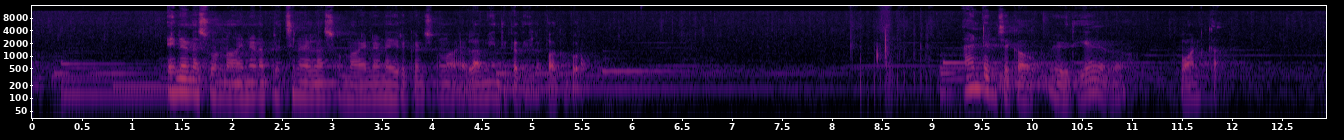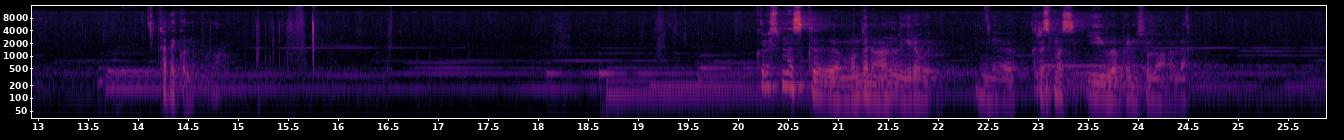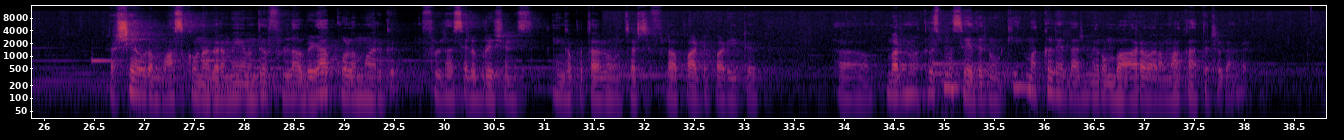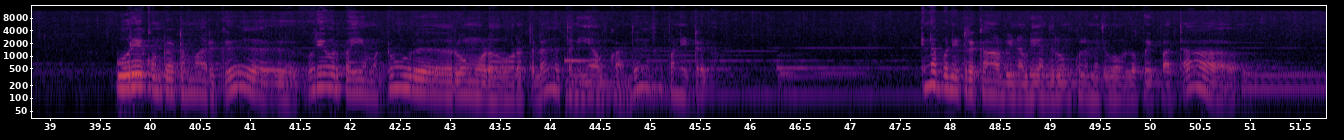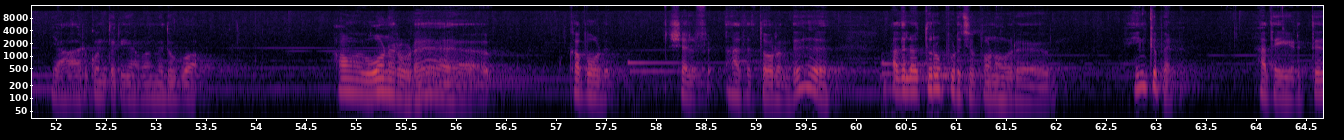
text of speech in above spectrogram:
என்னென்ன சொன்னான் என்னென்ன பிரச்சனை எல்லாம் சொன்னான் என்னென்ன இருக்குன்னு சொன்னான் எல்லாமே இந்த கதையில் பார்க்க போகிறோம் ஆண்டன் செக்காவ் எழுதிய வான்கா. கதைக்குள்ள போகலாம் கிறிஸ்மஸ்க்கு முந்தின நாள் இரவு. இந்த கிறிஸ்மஸ் ஈவ் அப்படின்னு சொல்லுவாங்கல்ல. ரஷ்யாவோட மாஸ்கோ நகரமே வந்து ஃபுல்லாக விழா கோலமாக இருக்குது ஃபுல்லாக செலிப்ரேஷன்ஸ் எங்கே பார்த்தாலும் சர்ச் ஃபுல்லாக பாட்டு பாடிட்டு மறுநாள் கிறிஸ்மஸ் எதிர்நோக்கி மக்கள் எல்லாருமே ரொம்ப ஆரவாரமாக காத்துட்ருக்காங்க ஒரே கொண்டாட்டமாக இருக்குது ஒரே ஒரு பையன் மட்டும் ஒரு ரூமோட ஓரத்தில் தனியாக உட்காந்து பண்ணிகிட்ருக்கான் என்ன பண்ணிகிட்ருக்கான் அப்படின்னு அப்படியே அந்த ரூம்குள்ளே மெதுவாக உள்ளே போய் பார்த்தா யாருக்கும் தெரியாமல் மெதுவாக அவங்க ஓனரோட கபோர்டு ஷெல்ஃப் அதை திறந்து அதில் துருப்பிடிச்சு போன ஒரு இங்கு பென் அதை எடுத்து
